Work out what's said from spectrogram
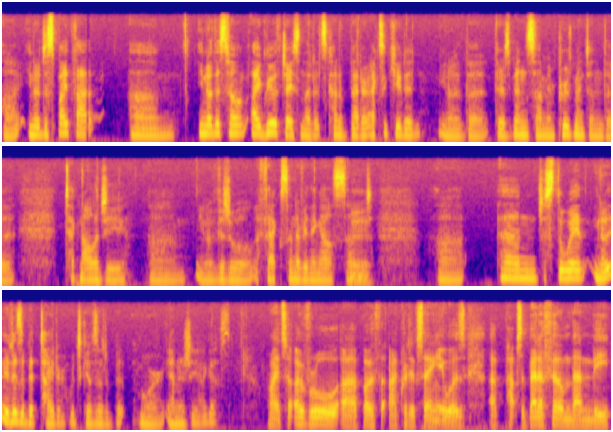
uh, you know, despite that, um, you know, this film, I agree with Jason that it's kind of better executed. You know, the there's been some improvement in the technology um, you know, visual effects and everything else, and mm. uh, and just the way you know it is a bit tighter, which gives it a bit more energy, I guess. Right. So overall, uh, both our critics saying it was uh, perhaps a better film than the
